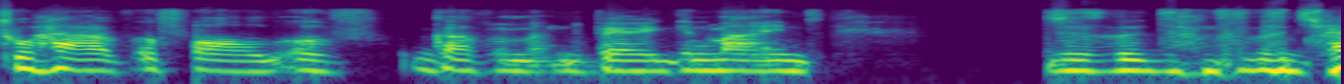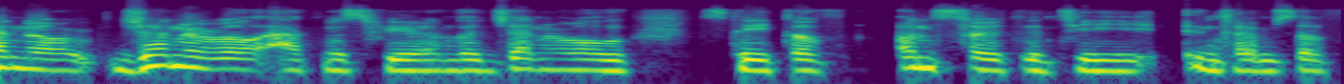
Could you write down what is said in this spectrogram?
to have a fall of government, bearing in mind just the, the general general atmosphere and the general state of uncertainty in terms of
